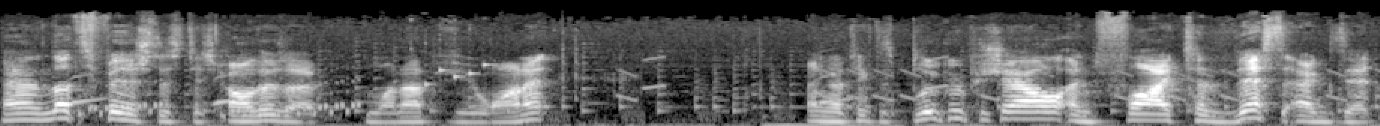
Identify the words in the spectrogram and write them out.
And let's finish this dish. Oh, there's a one up if you want it. I'm gonna take this blue Koopa shell and fly to this exit.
